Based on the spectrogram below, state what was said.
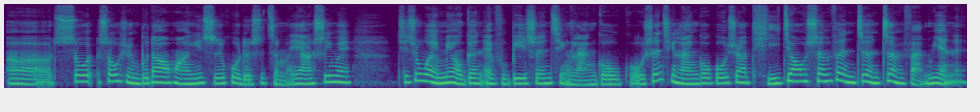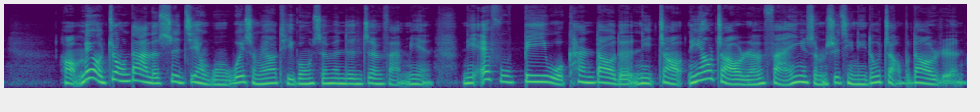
呃搜搜寻不到黄医师或者是怎么样？是因为其实我也没有跟 FB 申请蓝勾勾，申请蓝勾勾需要提交身份证正反面呢。好，没有重大的事件，我为什么要提供身份证正反面？你 FB 我看到的，你找你要找人反映什么事情，你都找不到人。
